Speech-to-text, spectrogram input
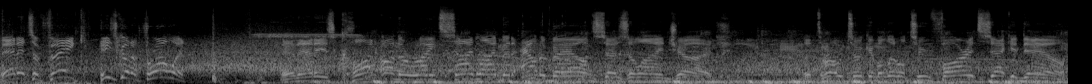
And it's a fake. He's going to throw it. And that is caught on the right sideline, but out of bounds, says the line judge. The throw took him a little too far. It's second down.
